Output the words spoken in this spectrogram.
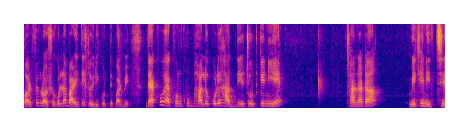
পারফেক্ট রসগোল্লা বাড়িতেই তৈরি করতে পারবে। দেখো এখন খুব ভালো করে হাত দিয়ে চটকে নিয়ে ছানাটা মেখে নিচ্ছে।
